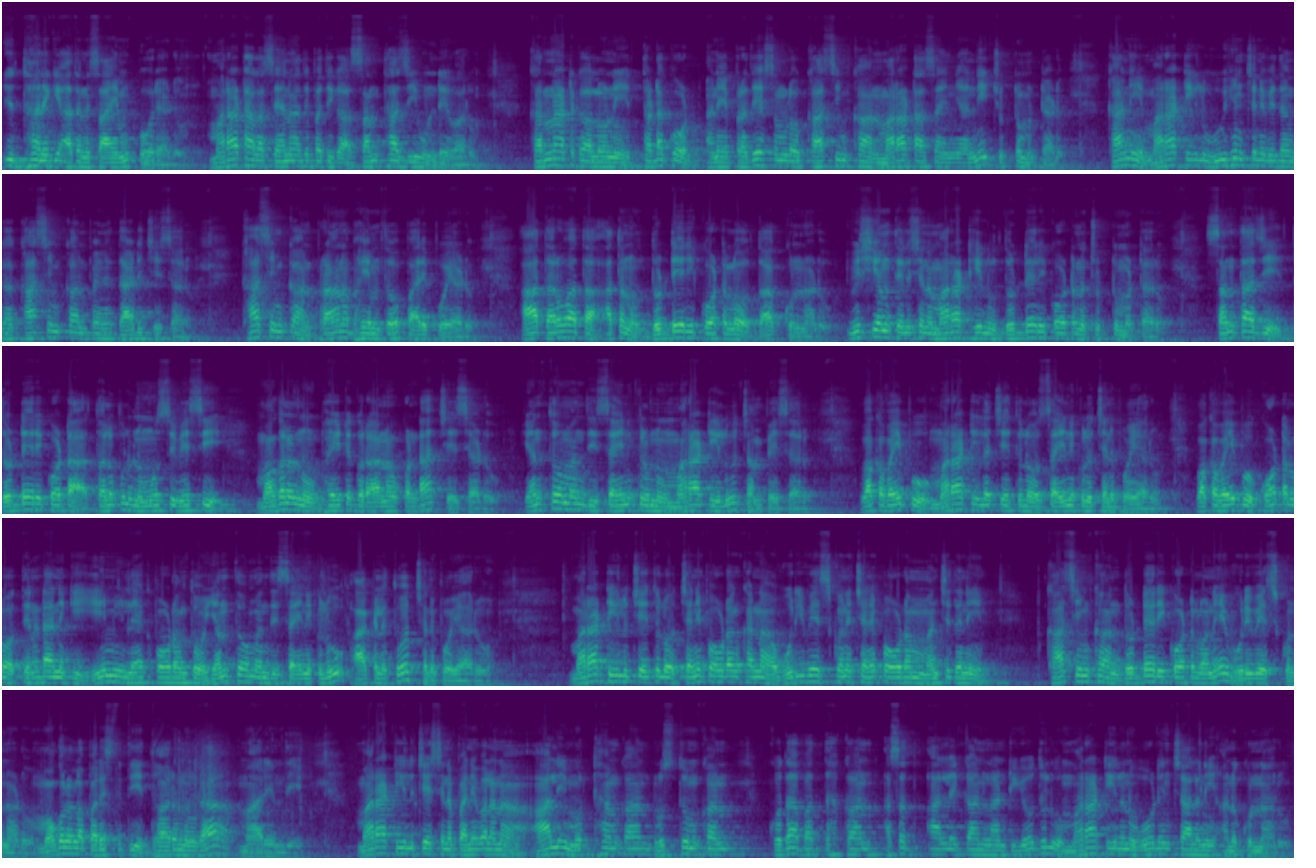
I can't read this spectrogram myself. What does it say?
యుద్ధానికి అతని సాయం కోరాడు. మరాఠాల సేనాధిపతిగా సంతాజీ ఉండేవారు. కర్ణాటకలోని తడకోట్ అనే ప్రదేశంలో కాసిం ఖాన్ మరాఠా సైన్యాన్ని చుట్టుముట్టాడు. కానీ మరాఠీలు ఊహించని విధంగా కాసిం ఖాన్ పైన దాడి చేశారు. కాసిం ఖాన్ ప్రాణభయంతో పారిపోయాడు. ఆ తర్వాత అతను దొడ్డేరి కోటలో దాక్కున్నాడు. విషయం తెలిసిన మరాఠీలు దొడ్డేరి కోటను చుట్టుముట్టారు. సంతాజీ దొడ్డేరి కోట తలుపులను మూసివేసి మొఘలను బయటకు రానివ్వకుండా చేశాడు. ఎంతోమంది సైనికులను మరాఠీలు చంపేశారు. ఒకవైపు మరాఠీల చేతిలో సైనికులు చనిపోయారు. ఒకవైపు కోటలో తినడానికి ఏమీ లేకపోవడంతో ఎంతోమంది సైనికులు ఆకలితో చనిపోయారు. మరాఠీలు చేతిలో చనిపోవడం కన్నా ఉరి వేసుకొని చనిపోవడం మంచిదని కాసిం ఖాన్ దొడ్డేరి కోటలోనే ఉరివేసుకున్నాడు మొఘలుల పరిస్థితి దారుణంగా మారింది. మరాఠీలు చేసిన పని వలన ఆలీ ముర్ధాం ఖాన్ రుస్తుం ఖాన్ ఖుదాబద్ద ఖాన్ అసద్ అలీ ఖాన్ లాంటి యోధులు మరాఠీలను ఓడించాలని అనుకున్నారు.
